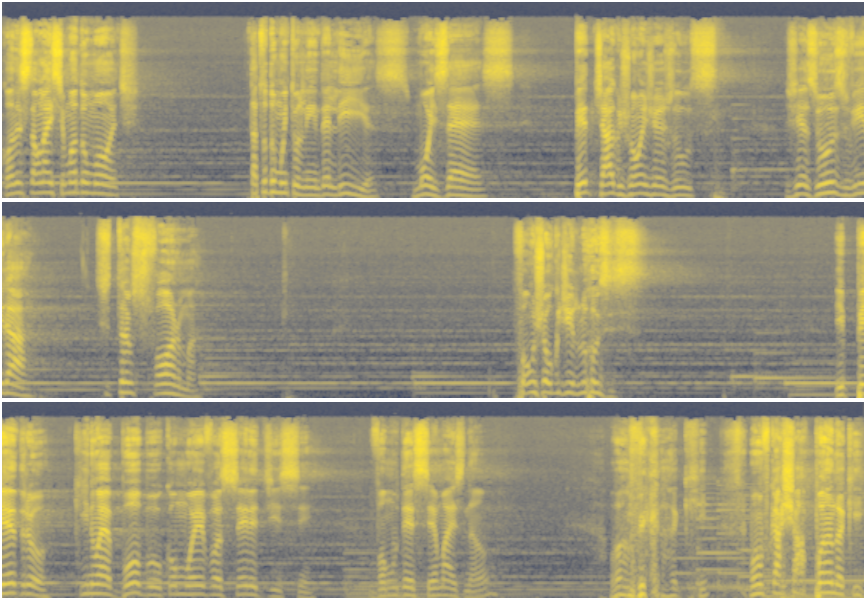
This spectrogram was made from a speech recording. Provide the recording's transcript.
Quando eles estão lá em cima do monte, está tudo muito lindo. Elias, Moisés, Pedro, Tiago, João e Jesus. Jesus vira, se transforma. Foi um jogo de luzes. E Pedro, que não é bobo como eu e você, ele disse: Vamos descer, mas não. Vamos ficar aqui. Vamos ficar chapando aqui.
